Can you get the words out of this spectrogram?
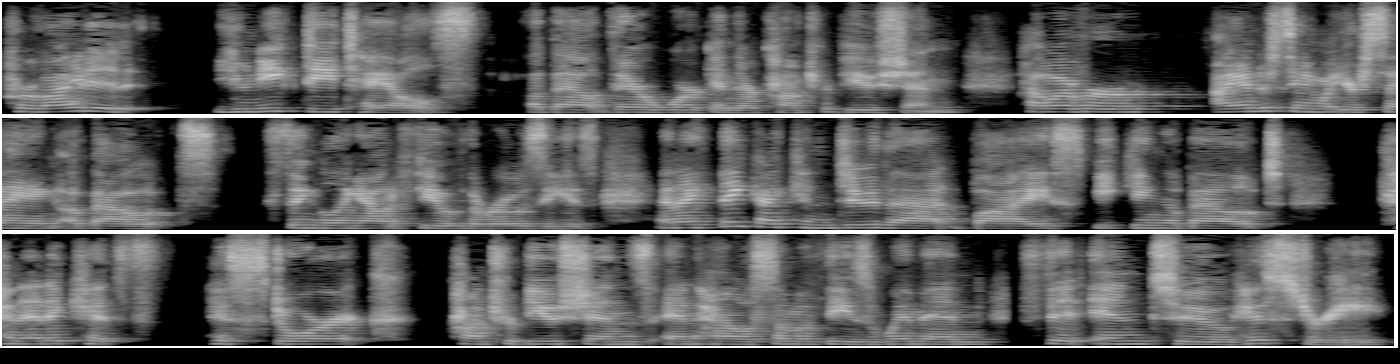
provided unique details about their work and their contribution. However, I understand what you're saying about singling out a few of the Rosies, and I think I can do that by speaking about Connecticut's historic contributions and how some of these women fit into history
